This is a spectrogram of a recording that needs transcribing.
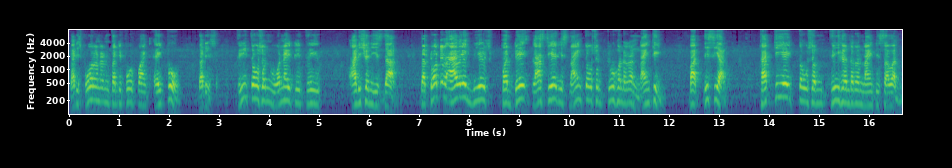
that is 434.84 that is 3183 addition is there the total average viewers per day last year is 9219 but this year 38,397.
